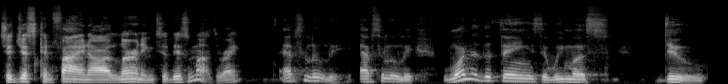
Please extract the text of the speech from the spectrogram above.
to just confine our learning to this month, right? Absolutely. Absolutely. One of the things that we must do,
